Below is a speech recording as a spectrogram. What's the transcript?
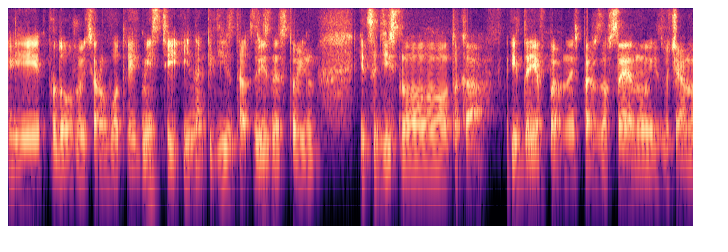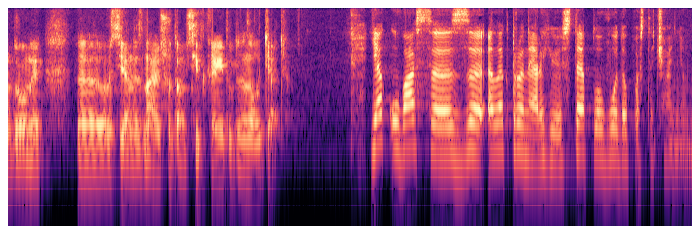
і продовжуються роботи і в місті, і на під'їздах з різних сторін. І це дійсно така і дає впевненість, перш за все. Ну і звичайно, дрони е, росіяни знають, що там сітка і туди не летять. Як у вас е, з електроенергією, з тепловодопостачанням?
